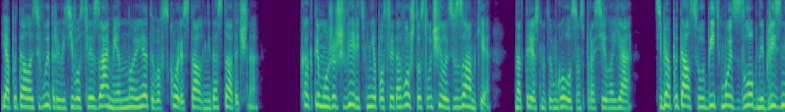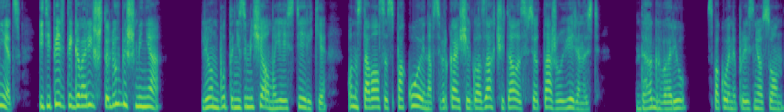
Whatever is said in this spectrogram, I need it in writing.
Я пыталась вытравить его слезами, но и этого вскоре стало недостаточно. «Как ты можешь верить мне после того, что случилось в замке?» — надтреснутым голосом спросила я. «Тебя пытался убить мой злобный близнец, и теперь ты говоришь, что любишь меня?» Леон будто не замечал моей истерики. Он оставался спокоен, а в сверкающих глазах читалась все та же уверенность. «Да, говорю», — спокойно произнес он.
